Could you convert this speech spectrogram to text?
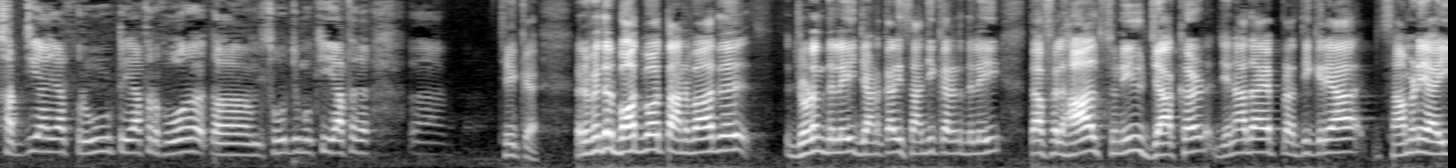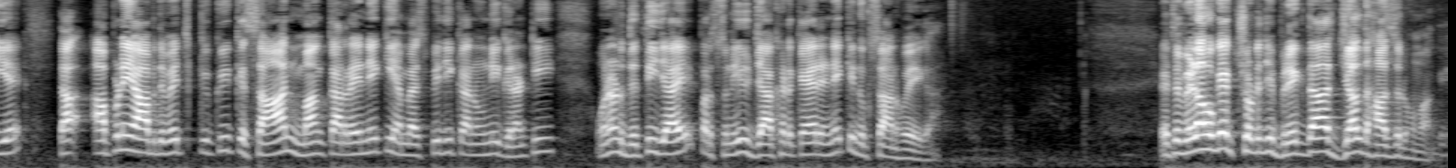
ਸਬਜ਼ੀਆਂ ਜਾਂ ਫਰੂਟ ਜਾਂ ਫਿਰ ਹੋਰ ਸੂਰਜਮੁਖੀ ਜਾਂ ਫਿਰ ਠੀਕ ਹੈ। ਰਵਿੰਦਰ ਬਹੁਤ ਬਹੁਤ ਧੰਨਵਾਦ ਜੁੜਨ ਦੇ ਲਈ ਜਾਣਕਾਰੀ ਸਾਂਝੀ ਕਰਨ ਦੇ ਲਈ। ਤਾਂ ਫਿਲਹਾਲ ਸੁਨੀਲ ਜਾਖੜ ਜਿਨ੍ਹਾਂ ਦਾ ਇਹ ਪ੍ਰਤੀਕਿਰਿਆ ਸਾਹਮਣੇ ਆਈ ਹੈ ਤਾਂ ਆਪਣੇ ਆਪ ਦੇ ਵਿੱਚ ਕਿਉਂਕਿ ਕਿਸਾਨ ਮੰਗ ਕਰ ਰਹੇ ਨੇ ਕਿ ਐਮਐਸਪੀ ਦੀ ਕਾਨੂੰਨੀ ਗਾਰੰਟੀ ਉਹਨਾਂ ਨੂੰ ਦਿੱਤੀ ਜਾਏ ਪਰ ਸੁਨੀਲ ਜਾਖੜ ਕਹਿ ਰਹੇ ਨੇ ਕਿ ਨੁਕਸਾਨ ਹੋਏਗਾ। ਇੱਥੇ ਵੇਲਾ ਹੋ ਗਿਆ। ਇੱਕ ਛੋਟੇ ਜਿਹੇ ਬ੍ਰੇਕ ਦਾ ਜਲਦ ਹਾਜ਼ਰ ਹੋਵਾਂਗੇ।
